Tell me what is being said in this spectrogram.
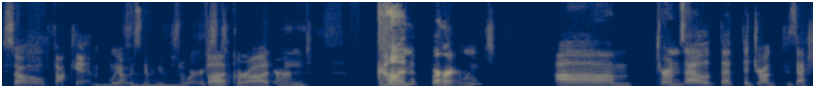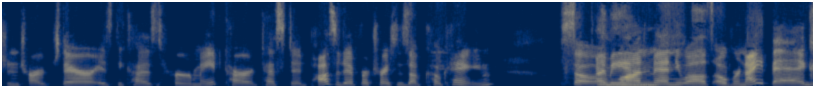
So fuck him. We always knew he was the worst. Fuck Rodney. Confirmed. Confirmed. Um, turns out that the drug possession charge there is because her maid cart tested positive for traces of cocaine. So I Juan mean- Manuel's overnight bag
